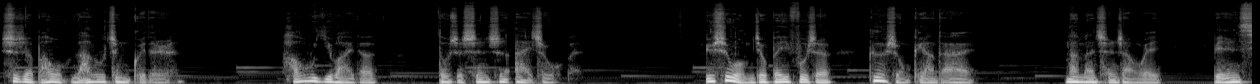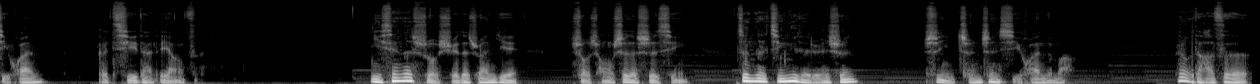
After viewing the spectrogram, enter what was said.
试着把我们拉入正轨的人，毫无意外的都是深深爱着我们。于是，我们就背负着各种各样的爱，慢慢成长为别人喜欢。可期待的样子。你现在所学的专业，所从事的事情，正在经历的人生，是你真正喜欢的吗？没有达子，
